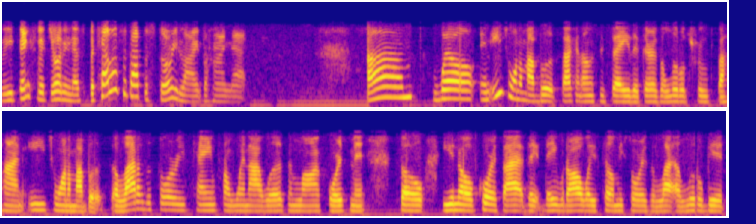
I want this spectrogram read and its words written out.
Reed. Thanks for joining us. But tell us about the storyline behind that. Um, well, in each one of my books, I can honestly say that there's a little truth behind each one of my books. A lot of the stories came from when I was in law enforcement. So, you know, of course, I they they would always tell me stories a lot a little bit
